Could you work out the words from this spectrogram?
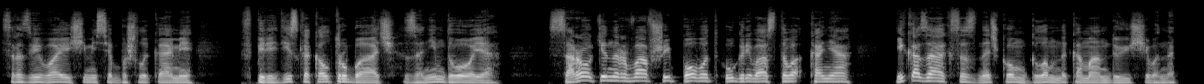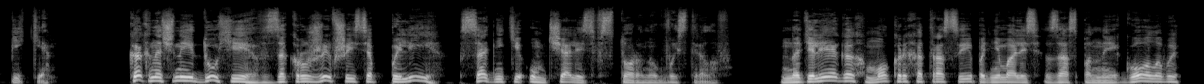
с развивающимися башлыками. Впереди скакал трубач, за ним двое: Сорокин, рвавший повод у гривастого коня, и казак со значком главнокомандующего на пике. Как ночные духи в закружившейся пыли, всадники умчались в сторону выстрелов. На телегах, мокрых от росы, поднимались заспанные головы,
